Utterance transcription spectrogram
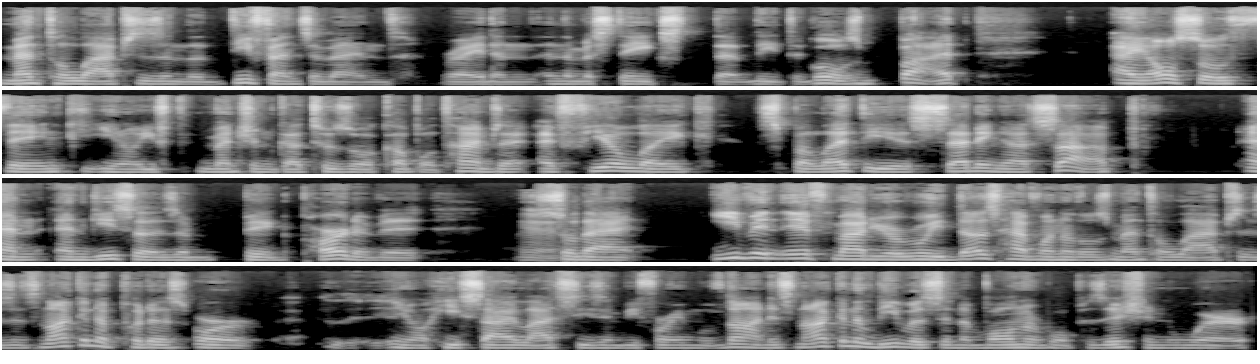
mental lapses in the defensive end, right, and and the mistakes that lead to goals, but. I also think, you know, you've mentioned Gattuso a couple of times. I, I feel like Spalletti is setting us up, and Anguissa is a big part of it, yeah. so that even if Mario Rui does have one of those mental lapses, it's not going to put us, or you know, he sighed last season before he moved on. It's not going to leave us in a vulnerable position where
